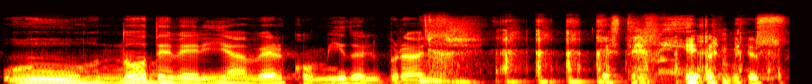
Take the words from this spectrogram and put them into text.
uh, no debería haber comido el brunch este viernes.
